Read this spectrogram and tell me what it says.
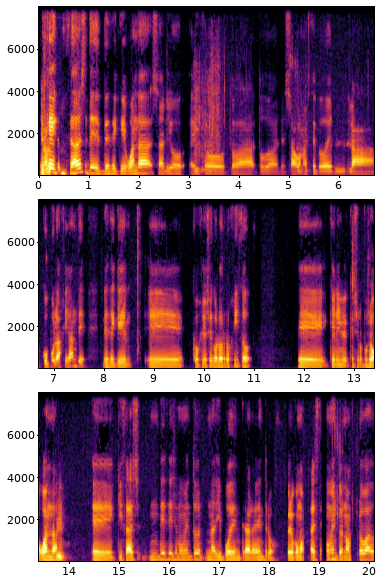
es No que quizás de- desde que Wanda salió e hizo toda, todo el hexágono este, toda el- la cúpula gigante, desde que eh, cogió ese color rojizo, eh, que, le- que se lo puso Wanda, Mm. eh, quizás desde ese momento nadie puede entrar adentro. Pero como hasta este momento no han probado,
